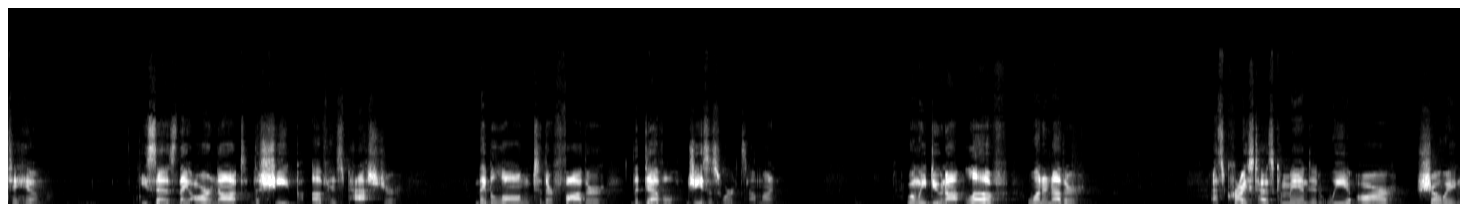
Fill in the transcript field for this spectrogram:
to him. He says they are not the sheep of his pasture. They belong to their father, the devil. Jesus' words, not mine. When we do not love one another as Christ has commanded, we are showing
